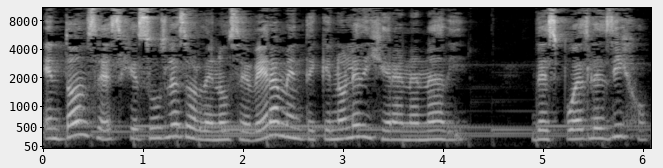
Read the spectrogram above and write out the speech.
Entonces Jesús les ordenó severamente que no le dijeran a nadie. Después les dijo,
